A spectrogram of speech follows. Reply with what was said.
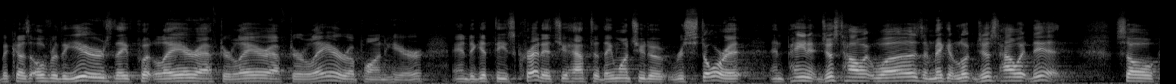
because over the years they've put layer after layer after layer upon here and to get these credits you have to they want you to restore it and paint it just how it was and make it look just how it did. So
